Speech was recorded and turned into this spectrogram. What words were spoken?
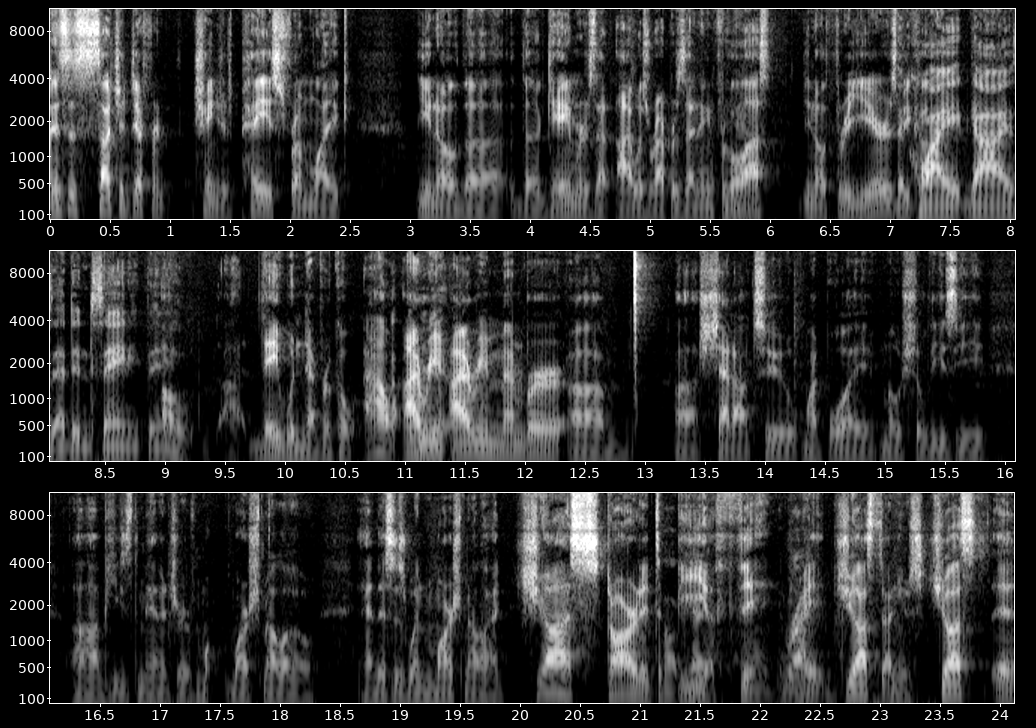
this is such a different change of pace from like you know the the gamers that I was representing for the last you know three years. The because- quiet guys that didn't say anything. Oh, uh, they would never go out. I re- yeah. I remember. Um, uh, shout out to my boy Moe Shalizi. Um, he's the manager of Mar- Marshmello, and this is when Marshmello had just started to be a thing, right? Just and he was just uh,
